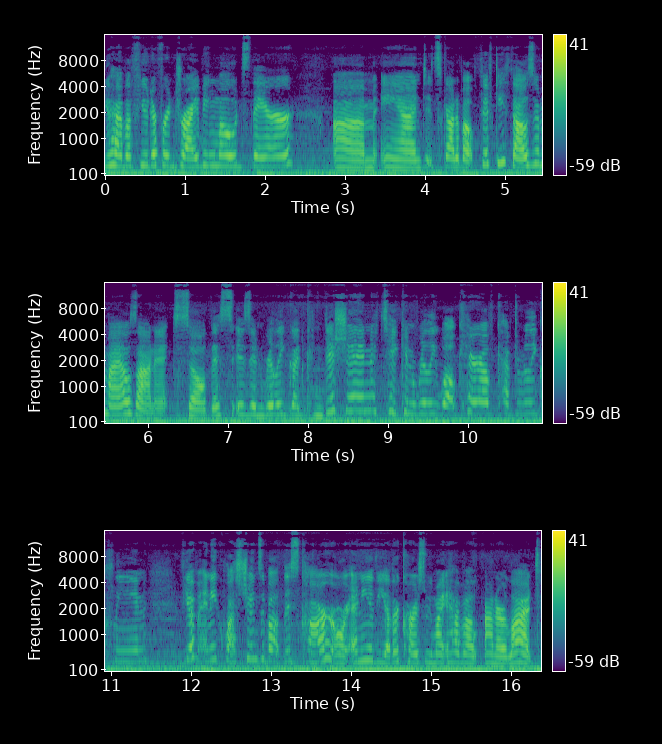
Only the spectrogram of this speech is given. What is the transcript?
you have a few different driving modes there. Um, and it's got about 50,000 miles on it. So this is in really good condition, taken really well care of, kept really clean. If you have any questions about this car or any of the other cars we might have out on our lot,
